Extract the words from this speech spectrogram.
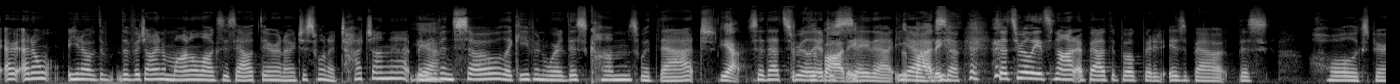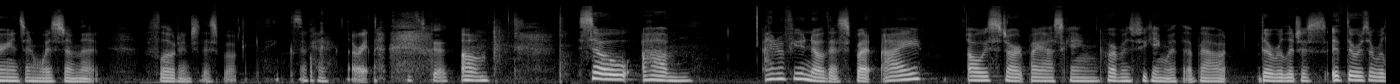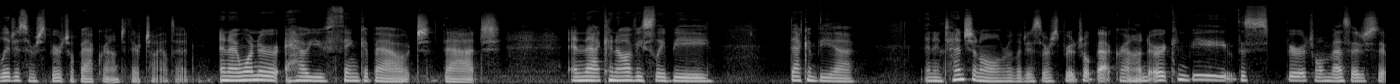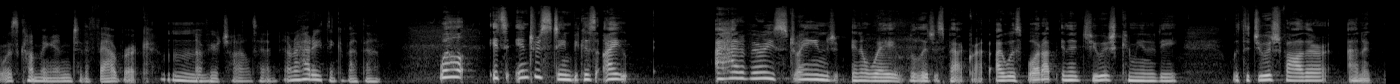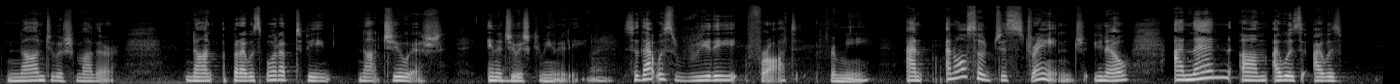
I don't, you know, the, the vagina monologues is out there, and I just want to touch on that. But yeah. even so, like even where this comes with that, yeah. So that's the, really the I just say that, the yeah. Body. So, it's really it's not about the book, but it is about this whole experience and wisdom that flowed into this book. Thanks. Okay, okay. all right, that's good. Um, so um, I don't know if you know this, but I always start by asking whoever I'm speaking with about their religious, if there was a religious or spiritual background to their childhood. And I wonder how you think about that. And that can obviously be, that can be a, an intentional religious or spiritual background, or it can be the spiritual message that was coming into the fabric mm. of your childhood. I don't know. How do you think about that? Well, it's interesting because I, I had a very strange, in a way, religious background. I was brought up in a Jewish community with a Jewish father and a non-Jewish mother. Non, but I was brought up to be not Jewish in a mm Jewish community. Right. So that was really fraught for me, and and also just strange, you know. And then um, I was I was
